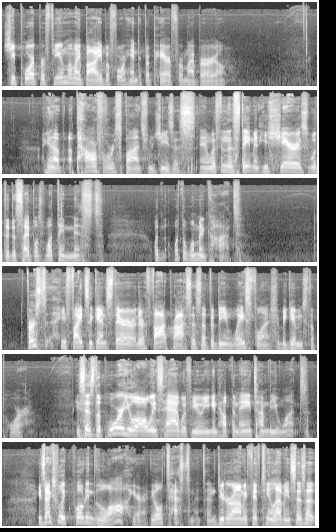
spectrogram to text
She poured perfume on my body beforehand to prepare for my burial. Again, a, a, powerful response from Jesus. And within the statement, he shares with the disciples what they missed, what, what the woman caught. First, he fights against their, their thought process of it being wasteful and it should be given to the poor. He says, The poor you will always have with you, and you can help them anytime that you want. He's actually quoting the law here, the Old Testament. In Deuteronomy 15 11, he says that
